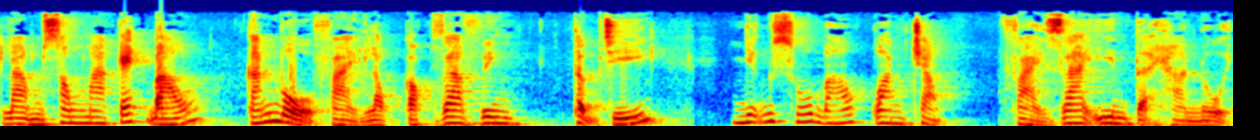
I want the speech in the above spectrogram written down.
Làm xong market báo, cán bộ phải lọc cọc ra Vinh, thậm chí những số báo quan trọng phải ra in tại Hà Nội.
